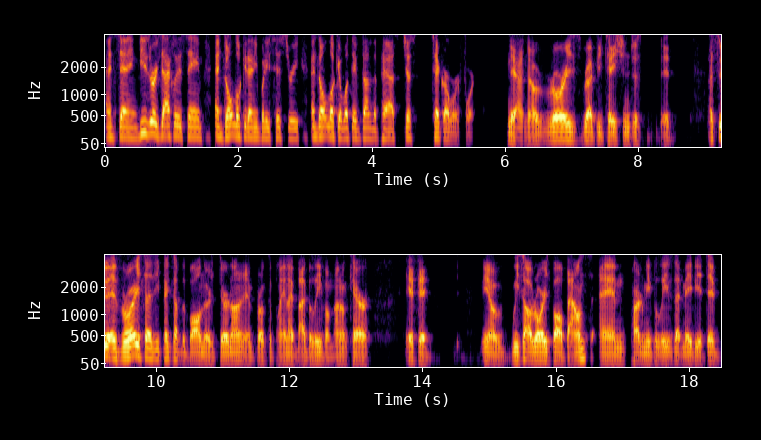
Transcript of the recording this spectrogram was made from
and saying these are exactly the same and don't look at anybody's history and don't look at what they've done in the past. Just take our word for it. Yeah, no, Rory's reputation just it if Rory says he picks up the ball and there's dirt on it and it broke the plane, I, I believe him. I don't care if it you know, we saw Rory's ball bounce, and part of me believes that maybe it did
